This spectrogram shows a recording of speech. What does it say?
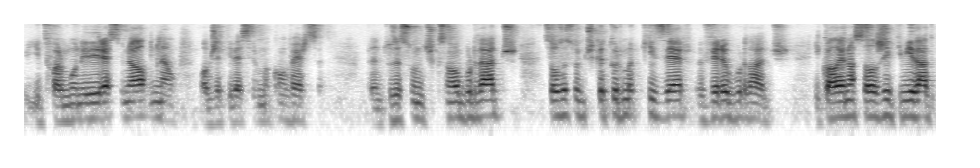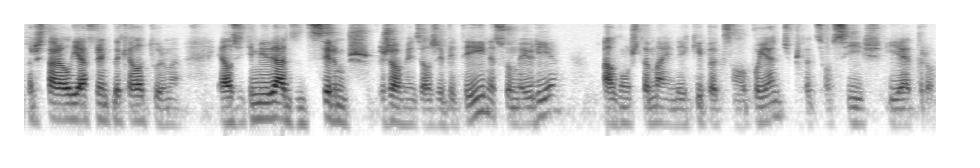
e de forma unidirecional. Não, o objetivo é ser uma conversa. Portanto, os assuntos que são abordados são os assuntos que a turma quiser ver abordados. E qual é a nossa legitimidade para estar ali à frente daquela turma? É a legitimidade de sermos jovens LGBTI, na sua maioria, alguns também da equipa que são apoiantes, portanto são cis e hetero,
